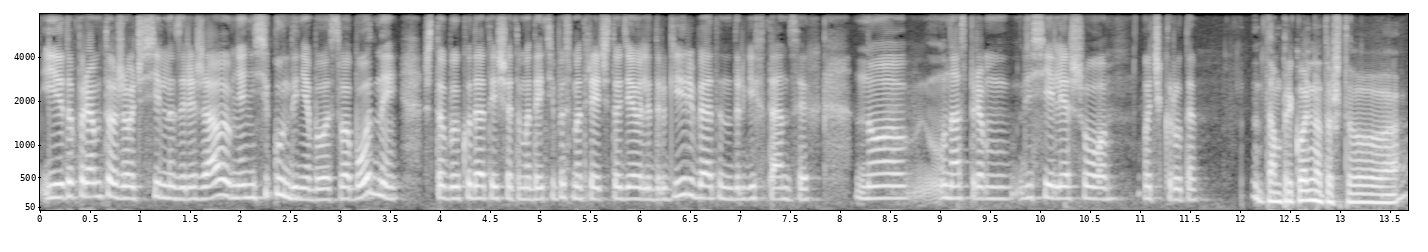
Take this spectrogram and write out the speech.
И это прям тоже очень сильно заряжало. У меня ни секунды не было свободной, чтобы куда-то еще там отойти посмотреть, что делали другие ребята на других станциях. Но у нас прям веселье шло. Очень круто. Там прикольно то, что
